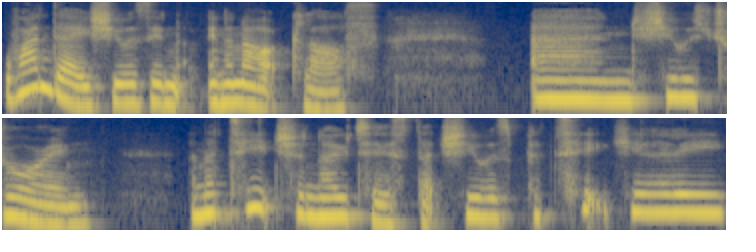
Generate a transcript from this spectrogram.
one day she was in, in an art class and she was drawing. And the teacher noticed that she was particularly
